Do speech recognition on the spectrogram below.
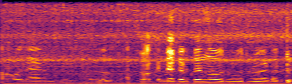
അറുപതിനായിരം രൂപ. അത് അശോകന്റെ ഒക്കെ അടുത്ത് തന്നെ ഒരു ഒരു രൂപയുടെ അടുത്ത്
